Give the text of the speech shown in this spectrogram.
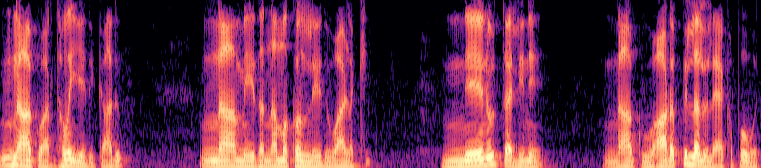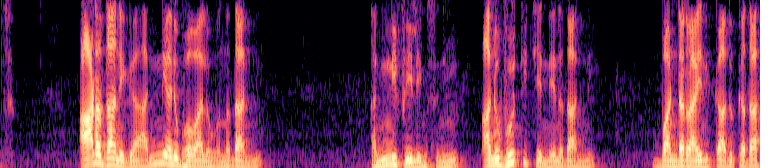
నాకు అర్థమయ్యేది కాదు. నా మీద నమ్మకం లేదు వాళ్ళకి. నేను తల్లినే. నాకు ఆడపిల్లలు లేకపోవచ్చు. ఆడదానిగా అన్ని అనుభవాలు ఉన్నదాన్ని అన్ని ఫీలింగ్స్ని అనుభూతి చెందిన దాన్ని బండరాయిని కాదు కదా.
